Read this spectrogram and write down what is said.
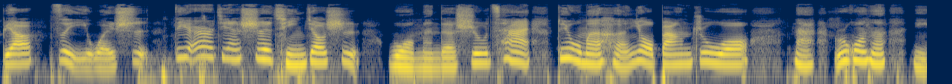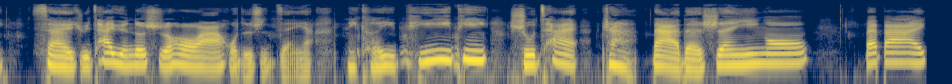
不要自以为是。第二件事情就是，我们的蔬菜对我们很有帮助哦。那如果呢你在去菜园的时候啊，或者是怎样，你可以听一听蔬菜长大的声音哦。拜拜，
